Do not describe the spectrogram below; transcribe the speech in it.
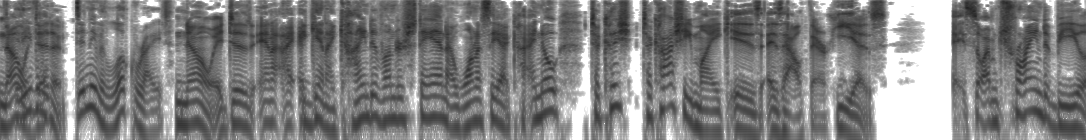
No, it, even, didn't. Didn't even look right. No, it did. And I, again, I kind of understand. I want to say I, I know Takashi, Takashi Mike is, is out there. He is. So I'm trying to be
